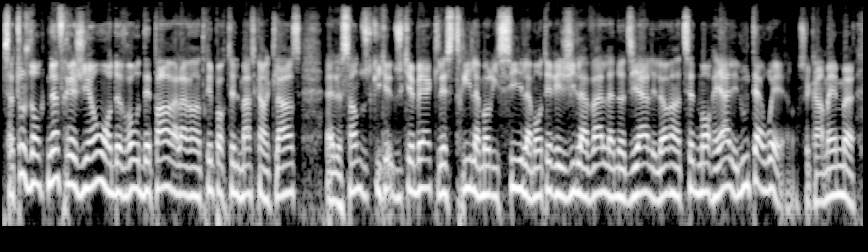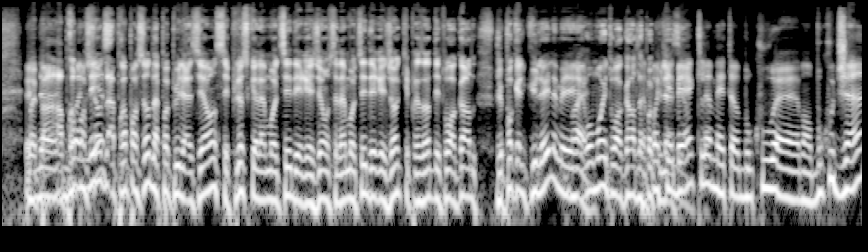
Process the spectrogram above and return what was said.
Ça touche donc neuf régions. On devra au départ à la rentrée porter le masque en classe. Euh, le centre du, Québec, l'Estrie, la Mauricie, la Montérégie, Laval, la Naudière, les Laurentides, Montréal et l'Outaouais. C'est quand même euh, une, en, proportion de, la proportion de la population, c'est plus que la moitié des régions. C'est la moitié des régions qui représentent les trois quarts. Je vais pas calculé, là, mais au moins les trois quarts de la population. Pas Québec, là, mais t'as beaucoup, euh, bon, beaucoup de gens.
